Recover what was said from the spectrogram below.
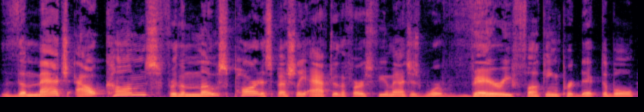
The match outcomes, for the most part, especially after the first few matches, were very fucking predictable.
